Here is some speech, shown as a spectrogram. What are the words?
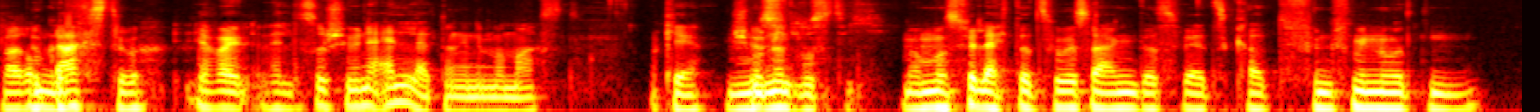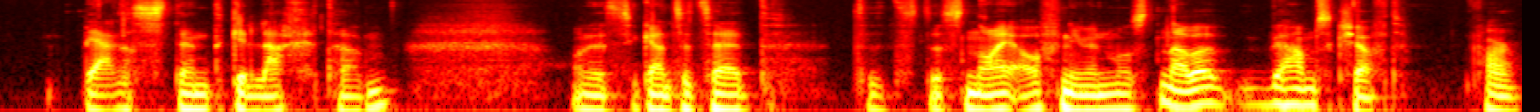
Warum Lukas, lachst du? Ja, weil, weil du so schöne Einleitungen immer machst. Okay. Schön muss, und lustig. Man muss vielleicht dazu sagen, dass wir jetzt gerade fünf Minuten berstend gelacht haben und jetzt die ganze Zeit das, das neu aufnehmen mussten, aber wir haben es geschafft. Voll.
